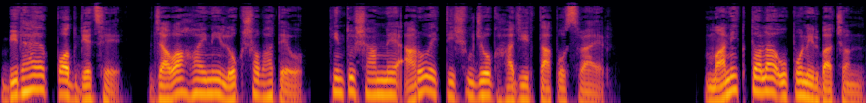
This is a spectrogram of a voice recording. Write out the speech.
বিধায়ক পদ গেছে, যাওয়া হয়নি লোকসভাতেও, কিন্তু সামনে আরও একটি সুযোগ হাজির তাপস রায়ের। মানিকতলা উপনির্বাচন।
